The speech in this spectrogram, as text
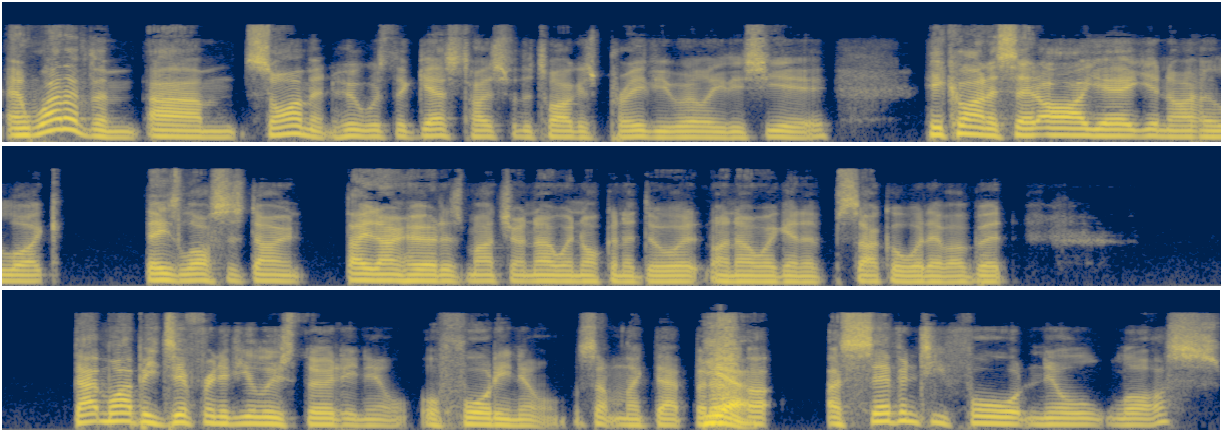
and one of them, um, Simon, who was the guest host for the Tigers preview earlier this year, he kind of said, "Oh yeah, you know, like these losses don't they don't hurt as much. I know we're not going to do it. I know we're going to suck or whatever, but." That might be different if you lose 30 nil or 40 nil or something like that. But Yeah. a, a 74 nil loss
